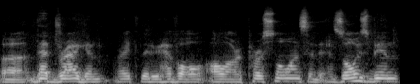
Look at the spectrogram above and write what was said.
uh, that dragon, right? That we have all all our personal ones, and it has always been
